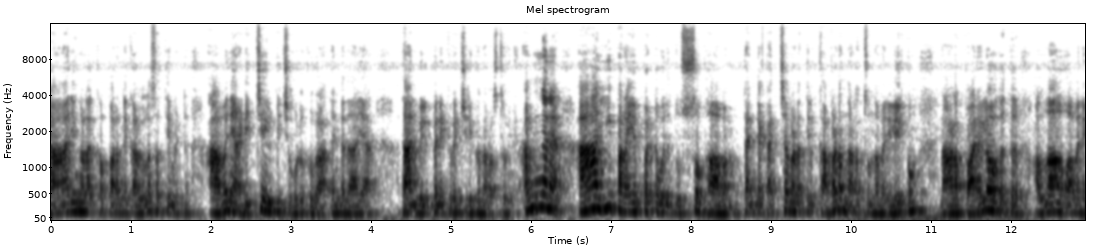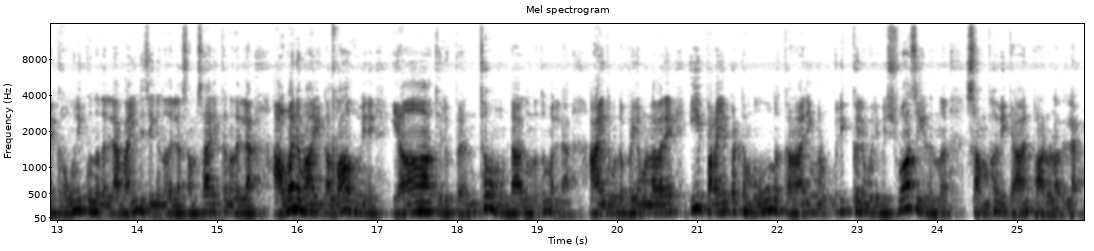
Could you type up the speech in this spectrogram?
കാര്യങ്ങളൊക്കെ പറഞ്ഞ് കള്ളസത്യമിട്ട് അവനെ അടിച്ചേൽപ്പിച്ചു കൊടുക്കുക തന്റെതായ താൻ വിൽപ്പനയ്ക്ക് വെച്ചിരിക്കുന്ന വസ്തുവിന്. അങ്ങനെ ആ ഈ പറയപ്പെട്ട ഒരു ദുസ്വഭാവം തന്റെ കച്ചവടത്തിൽ കപടം നടത്തുന്നവരിലേക്കും നാളെ പരലോകത്ത് അള്ളാഹു അവനെ ഗൗനിക്കുന്നതല്ല മൈൻഡ് ചെയ്യുന്നതല്ല സംസാരിക്കുന്നതല്ല അവനുമായിട്ട് അള്ളാഹുവിന് യാതൊരു ബന്ധവും ഉണ്ടാകുന്നതുമല്ല. ആയതുകൊണ്ട് പ്രിയമുള്ളവരെ ഈ പറയപ്പെട്ട മൂന്ന് കാര്യങ്ങൾ ഒരിക്കലും ഒരു വിശ്വാസിയിൽ നിന്ന് സംഭവിക്കാൻ പാടുള്ളതല്ല.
